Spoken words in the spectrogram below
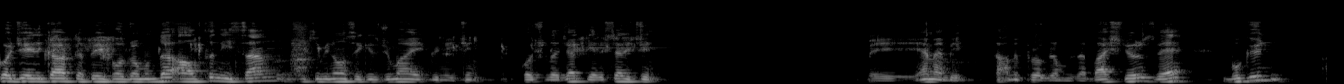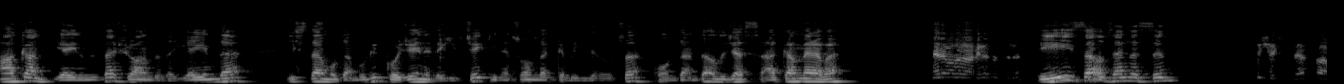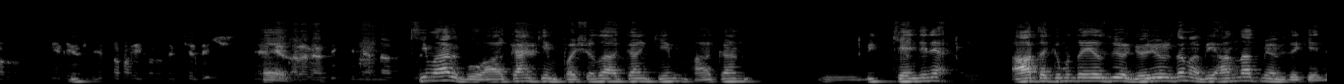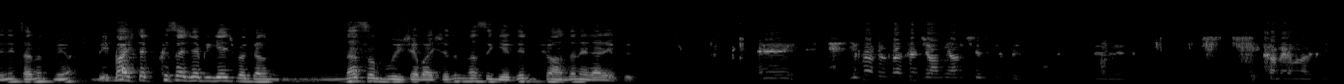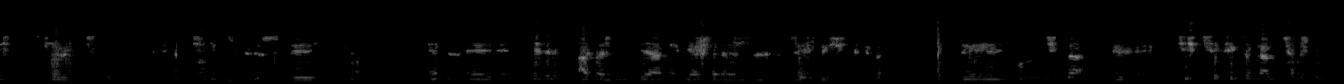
Kocaeli Kartepe Hipodromu'nda 6 Nisan 2018 Cuma günü için koşulacak yarışlar için e, hemen bir tahmin programımıza başlıyoruz ve bugün Hakan yayınımızda şu anda da yayında İstanbul'dan bugün Kocaeli'ne gidecek. Yine son dakika bilgiler olursa ondan da alacağız. Hakan merhaba. Merhabalar abi nasılsınız? İyi sağ ol sen nasılsın? Teşekkürler sağ olun. Bildiğiniz gibi sabah ilk bitirdik. Evet. Evet. Ara verdik. Kim abi bu? Hakan kim? Paşalı Hakan kim? Hakan e, bir kendini A takımında yazıyor görüyoruz ama bir anlatmıyor bize kendini tanıtmıyor. Bir başta kısaca bir geç bakalım. Nasıl bu işe başladın? Nasıl girdin? Şu anda neler yapıyorsun? Ee, yıllardır zaten camianın içerisinde. Ee, kameraman arkadaşlarım, spiker arkadaşlarım. Ee, 20 senedir e, programa hem e, gelirim arkadaşlarımı ziyaret yarışlara e, seyretmek için gidiyorum. Ee, onun dışında e, çeşitli sek- sektörlerde çalıştım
